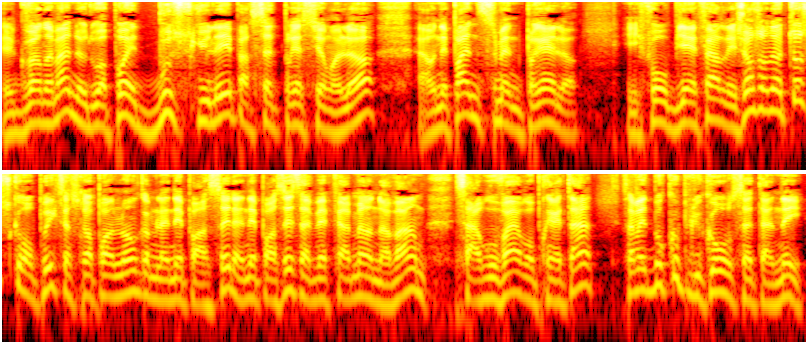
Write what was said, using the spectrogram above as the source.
Mais le gouvernement ne doit pas être bousculé par cette pression là. on n'est pas une semaine près là. Il faut bien faire les choses. On a tous compris que ça sera pas long comme l'année passée. L'année passée, ça avait fermé en novembre, ça a rouvert au printemps. Ça va être beaucoup plus court cette année.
